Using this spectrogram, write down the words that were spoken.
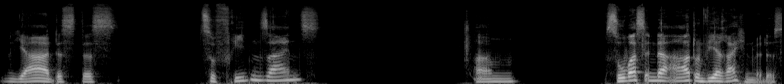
ja, des, des Zufriedenseins. Ähm, sowas in der Art und wie erreichen wir das?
